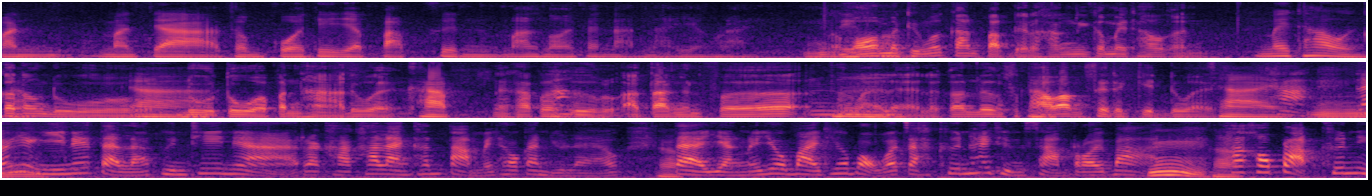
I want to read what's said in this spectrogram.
มันมันจะสมควรที่จะปรับขึ้นมากน้อยขนาดไหนอย่างไร อ๋อหมายถึงว่าการปรับแต่ละครั้งนี้ก็ไม่เท่ากัน ไม่เท่ากันครับก็ต้องดูอ่าดูตัวปัญหาด้วยครับนะครับก็คืออัตราเงินเฟ้อทั้งหลายแหละแล้วก็เรื่องสภาวะเศรษฐกิจด้วยใช่ค่ะอืมแล้วอย่างนี้ในแต่ละพื้นที่เนี่ยราคาค่าแรงขั้นต่ำไม่เท่ากันอยู่แล้วครับแต่อย่างนโยบายที่เขาบอกว่าจะขึ้นให้ถึง 300 บาทอืมครับถ้าเขาปรับขึ้นจ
